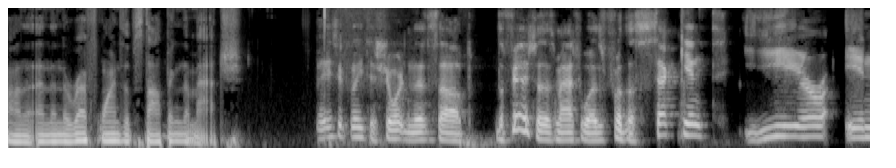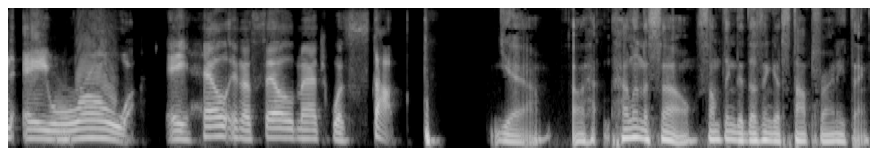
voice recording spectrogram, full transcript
Uh, and then the ref winds up stopping the match basically to shorten this up the finish of this match was for the second year in a row a hell in a cell match was stopped yeah uh, hell in a cell something that doesn't get stopped for anything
